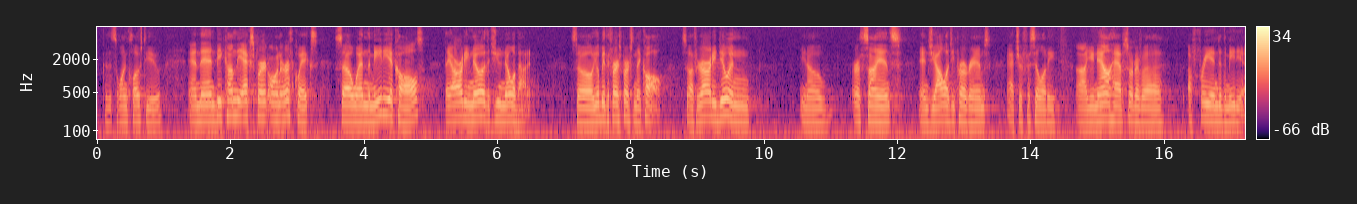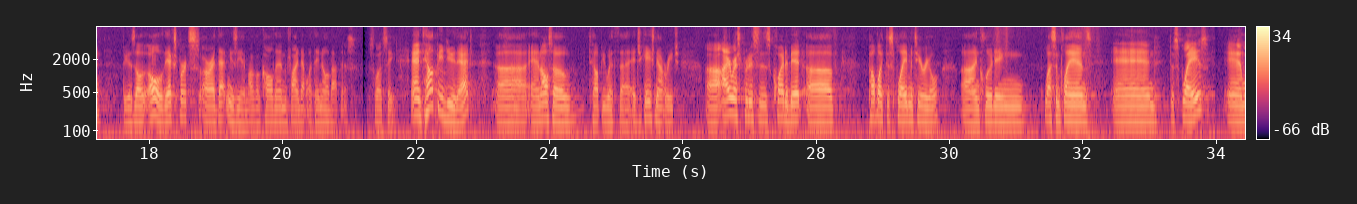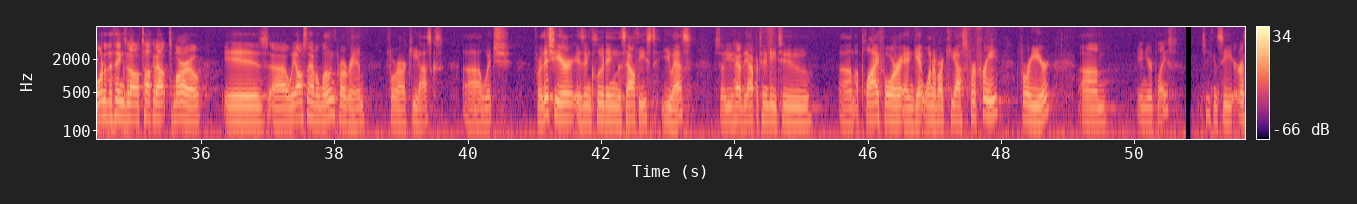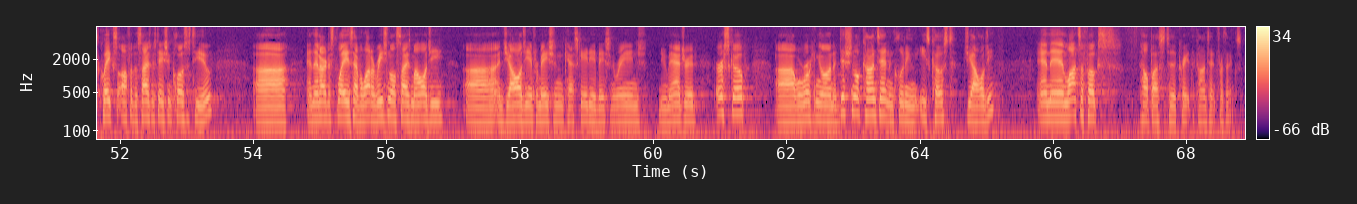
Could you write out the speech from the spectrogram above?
because it's the one close to you, and then become the expert on earthquakes. So when the media calls, they already know that you know about it. So you'll be the first person they call. So if you're already doing, you know, earth science and geology programs, at your facility, uh, you now have sort of a, a free into the media because oh, oh, the experts are at that museum. I'll go call them and find out what they know about this. So let's see. And to help you do that, uh, and also to help you with uh, education outreach, uh, IRIS produces quite a bit of public display material, uh, including lesson plans and displays. And one of the things that I'll talk about tomorrow is uh, we also have a loan program for our kiosks, which for this year is including the Southeast U.S. So you have the opportunity to um, apply for and get one of our kiosks for free for a year um, in your place. So you can see earthquakes off of the seismic station closest to you. Uh, and then our displays have a lot of regional seismology uh, and geology information, Cascadia Basin Range, New Madrid, EarthScope. Uh, we're working on additional content, including East Coast geology. And then lots of folks help us to create the content for things.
